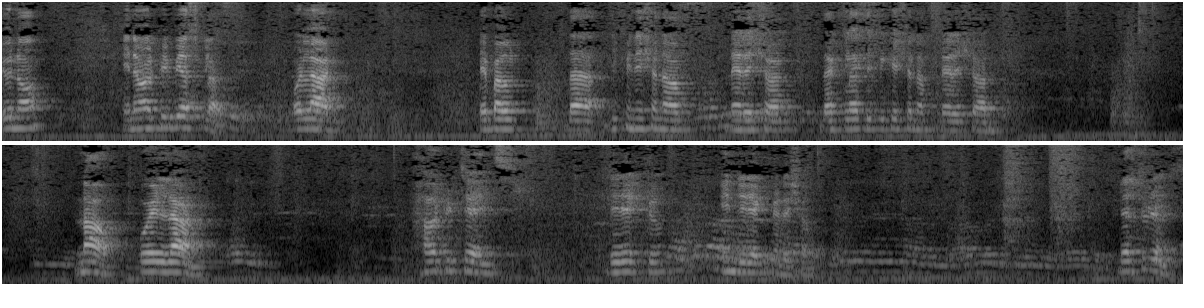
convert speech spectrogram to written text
you know, in our previous class, we learned about the definition of narration, the classification of narration, now we'll learn how to change direct to indirect narration. The students,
